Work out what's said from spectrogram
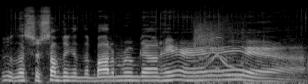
Unless there's something in the bottom room down here.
